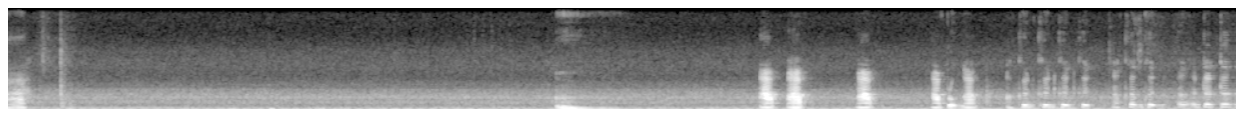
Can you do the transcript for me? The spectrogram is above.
าอืมอับอับอับอับลูกอับขึ้นขึ้นขึ้นขึ้นขึ้นขึ้นเออตึ๊ดตึ๊ด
